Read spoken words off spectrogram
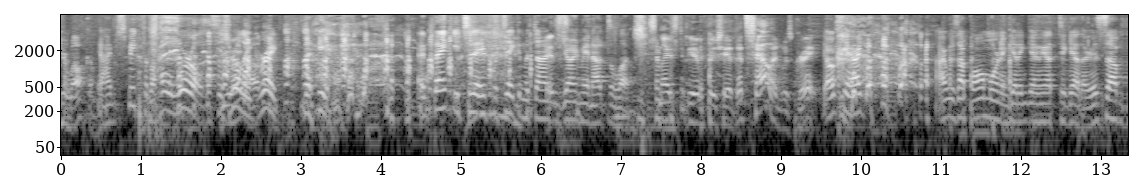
You're welcome. I speak for the whole world. This is really great. and thank you today for taking the time to join me and out to lunch. It's nice to be appreciated. That salad was great. Okay, I, I was up all morning getting getting that together. Is um,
